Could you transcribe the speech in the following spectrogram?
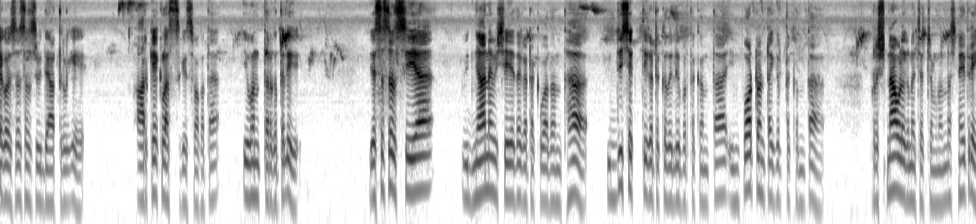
ಹಾಗೂ ಎಸ್ ಎಸ್ ಎಲ್ ಸಿ ವಿದ್ಯಾರ್ಥಿಗಳಿಗೆ ಆರ್ ಕೆ ಕ್ಲಾಸ್ಗೆ ಸ್ವಾಗತ. ಈ ಒಂದು ತರಗತಿಯಲ್ಲಿ ಎಸ್ ಎಸ್ ಎಲ್ ಸಿಯ ವಿಜ್ಞಾನ ವಿಷಯದ ಘಟಕವಾದಂತಹ ವಿದ್ಯುಶಕ್ತಿ ಘಟಕದಲ್ಲಿ ಬರ್ತಕ್ಕಂಥ ಇಂಪಾರ್ಟೆಂಟ್ ಆಗಿರ್ತಕ್ಕಂಥ ಪ್ರಶ್ನಾವಳಿಗಳನ್ನ ಚರ್ಚೆ ಮಾಡೋಣ. ಸ್ನೇಹಿತರೆ,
